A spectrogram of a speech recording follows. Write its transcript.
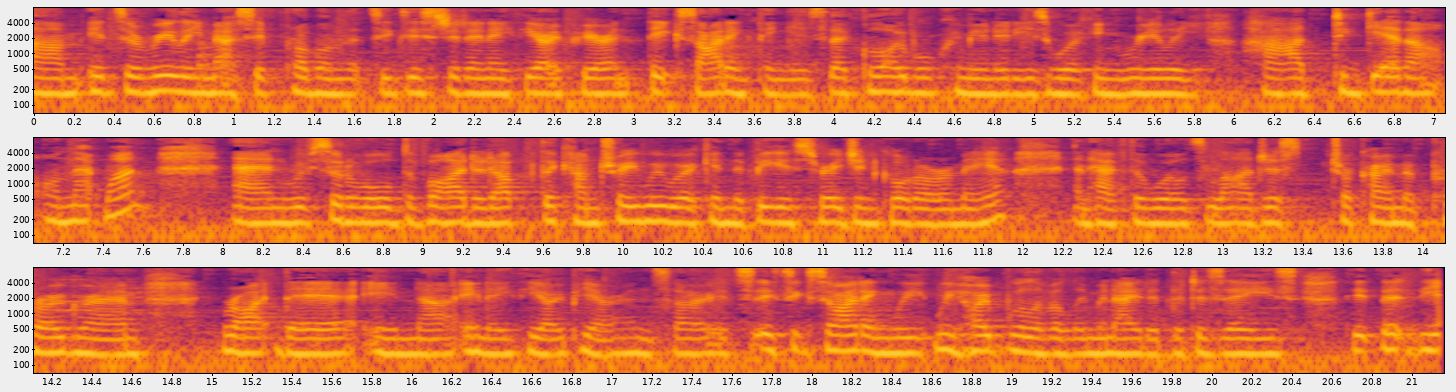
um, it's a really massive problem that's existed in Ethiopia and the exciting thing is the global community is working really hard together on that one. And we've sort of all divided up the country. We work in the biggest region called Oromia and have the world's largest trachoma program right there in uh, in Ethiopia. And so it's it's exciting. We, we hope we'll have eliminated the disease. The, the, the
